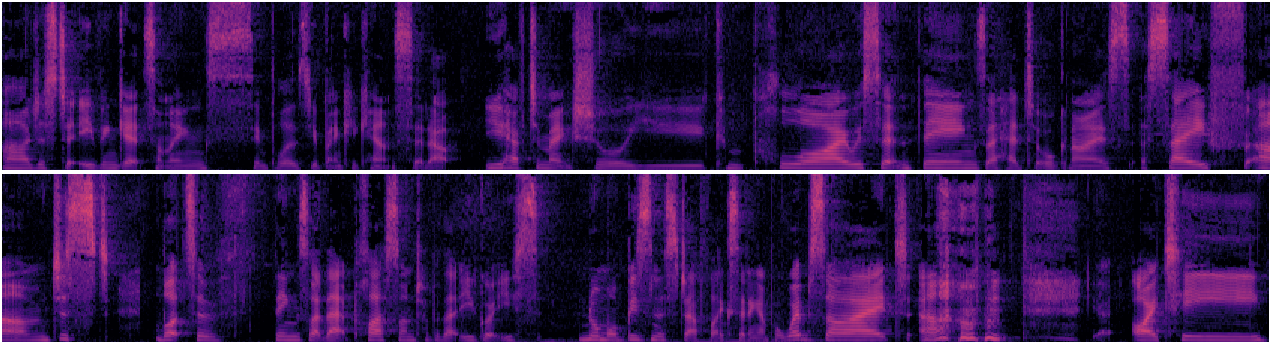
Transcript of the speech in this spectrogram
uh, just to even get something simple as your bank account set up. You have to make sure you comply with certain things. I had to organise a safe, um, just lots of things like that. Plus, on top of that, you've got your normal business stuff like setting up a website, um, IT,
